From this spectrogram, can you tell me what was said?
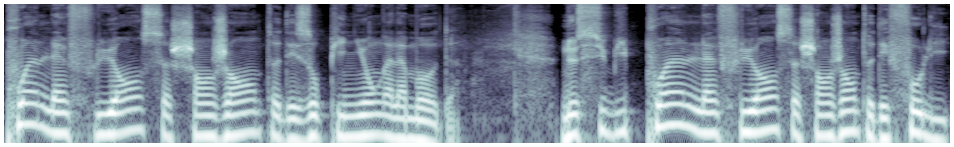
point l'influence changeante des opinions à la mode ne subit point l'influence changeante des folies,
